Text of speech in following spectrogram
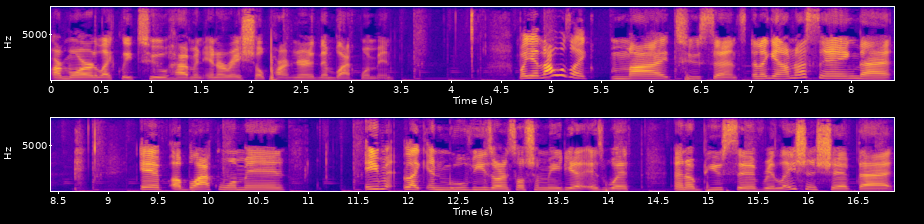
are more likely to have an interracial partner than black women. But yeah, that was like my two cents. And again, I'm not saying that if a black woman, even like in movies or in social media, is with an abusive relationship, that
